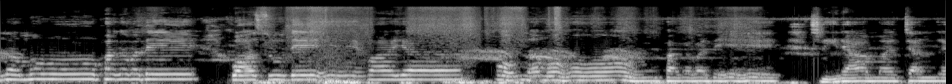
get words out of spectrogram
നമോ ഭഗവതേ വാസുദേവായ ഓം നമോ ഭഗവതേ ശ്രീരാമചന്ദ്ര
